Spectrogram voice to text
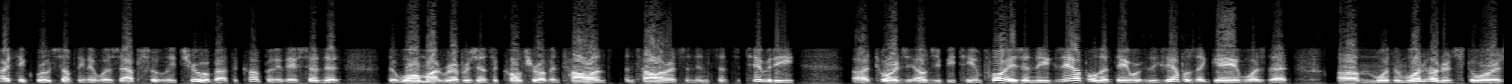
I think, wrote something that was absolutely true about the company. They said that that Walmart represents a culture of intolerance, intolerance and insensitivity uh, towards LGBT employees. And the example that they were, the examples they gave was that um, more than 100 stores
